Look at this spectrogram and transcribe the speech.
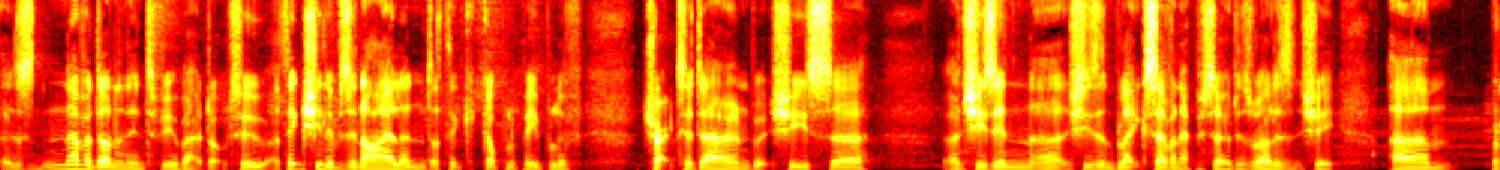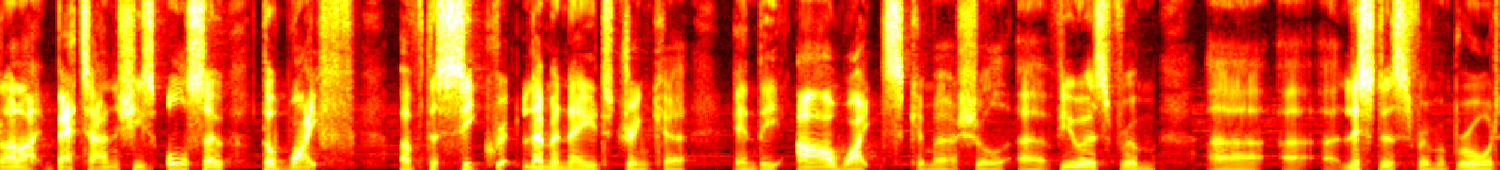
has never done an interview about Doctor Who. I think she lives in Ireland. I think a couple of people have tracked her down, but she's uh, and she's in uh, she's in Blake Seven episode as well, isn't she? Um, but I like Bettan. She's also the wife of the secret lemonade drinker in the R Whites commercial. Uh, viewers from uh, uh, uh, listeners from abroad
